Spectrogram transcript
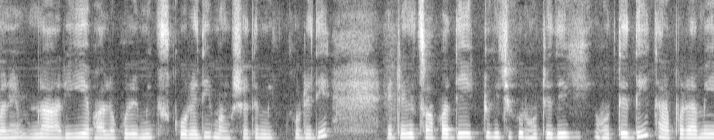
মানে নাড়িয়ে ভালো করে মিক্স করে দিই সাথে মিক্স করে দিয়ে এটাকে চাপা দিয়ে একটু কিছুক্ষণ হতে দিই হতে দিই, তারপরে আমি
